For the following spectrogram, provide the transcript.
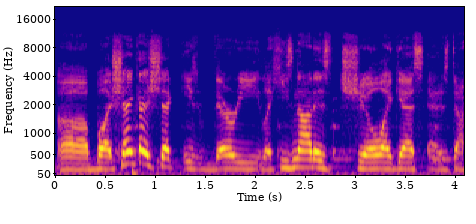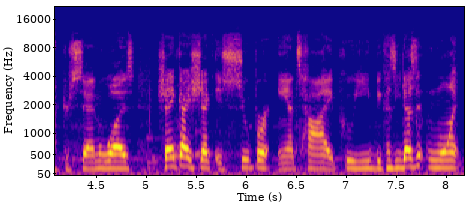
Uh, but Chiang Kai-shek is very like he's not as chill, I guess, as Dr. Sen was. Chiang Kai-shek is super anti Puyi because he doesn't want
